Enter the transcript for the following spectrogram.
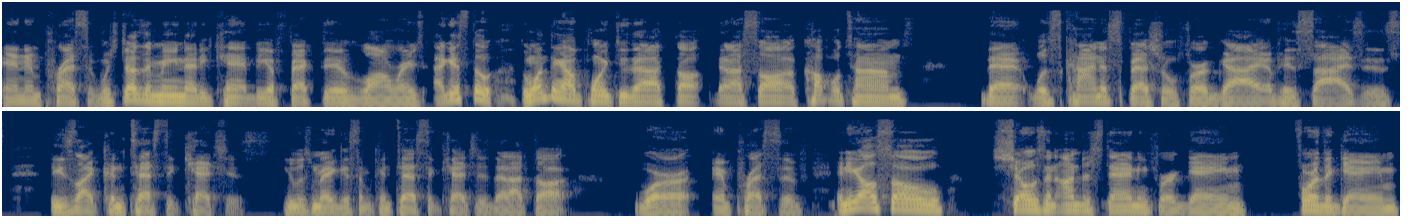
and impressive, which doesn't mean that he can't be effective long range. I guess the, the one thing I'll point to that I thought that I saw a couple times that was kind of special for a guy of his sizes, these like contested catches. He was making some contested catches that I thought were impressive. And he also shows an understanding for a game, for the game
